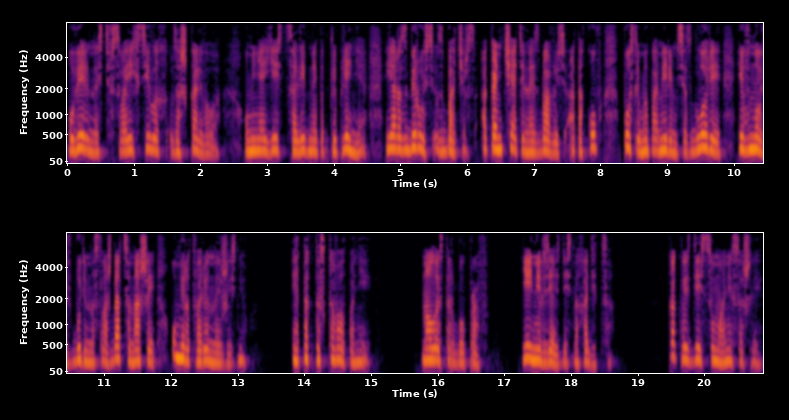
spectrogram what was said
Уверенность в своих силах зашкаливала. У меня есть солидное подкрепление. Я разберусь с Батчерс, окончательно избавлюсь от оков, после мы помиримся с Глорией и вновь будем наслаждаться нашей умиротворенной жизнью. Я так тосковал по ней. Но Лестер был прав. Ей нельзя здесь находиться. «Как вы здесь с ума не сошли?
